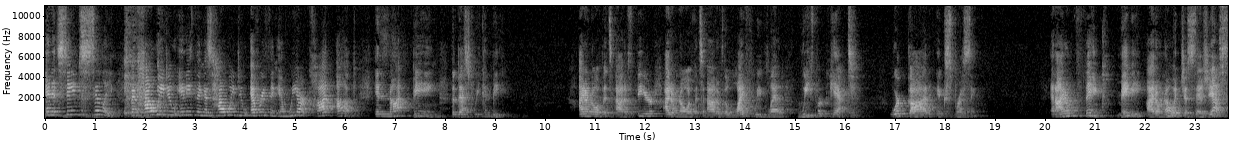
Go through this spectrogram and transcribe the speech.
And it seems silly, but how we do anything is how we do everything. And we are caught up in not being the best we can be. I don't know if it's out of fear. I don't know if it's out of the life we've led. We forget we're God expressing. And I don't think, maybe, I don't know, it just says yes,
